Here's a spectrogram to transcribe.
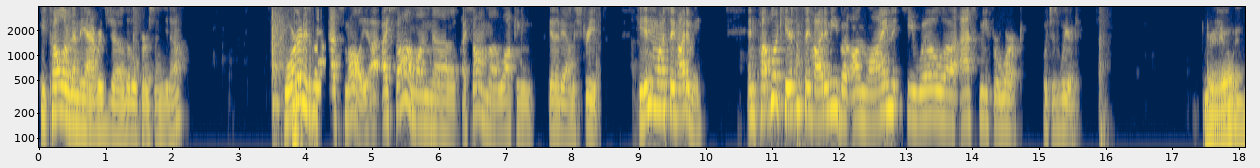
He's taller than the average uh, little person. You know. Warren is not that small. I, I saw him on. Uh, I saw him uh, walking the other day on the street. He didn't want to say hi to me in public, he doesn't say hi to me, but online, he will uh, ask me for work, which is weird. Really?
